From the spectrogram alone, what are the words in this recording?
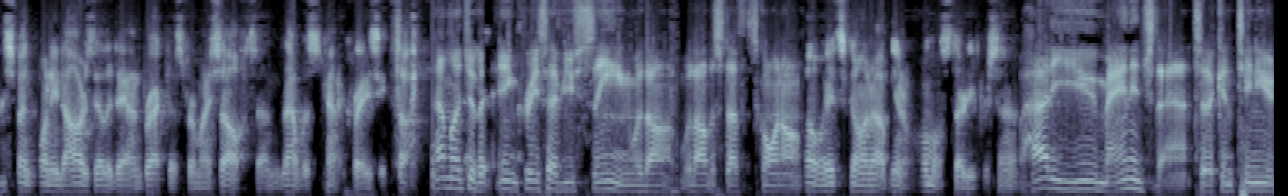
I spent twenty dollars the other day on breakfast for myself, so that was kind of crazy. So, How much of an increase have you seen with all with all the stuff that's going on? oh, it's gone up, you know, almost thirty percent. How do you manage that to continue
